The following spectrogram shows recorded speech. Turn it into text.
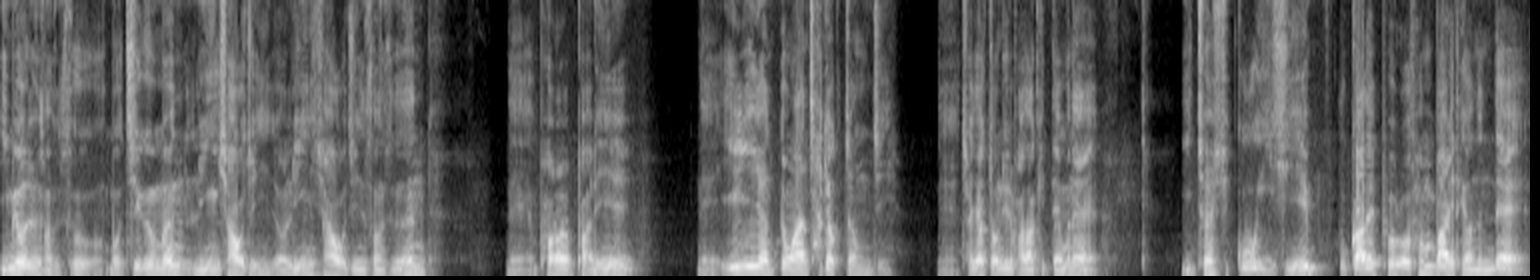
이묘준 선수 뭐 지금은 린 샤오진이죠. 린 샤오진 선수는 네, 8월 8일 네, 1년 동안 자격 정지 네, 자격 정지를 받았기 때문에 2019-20 국가대표로 선발이 되었는데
